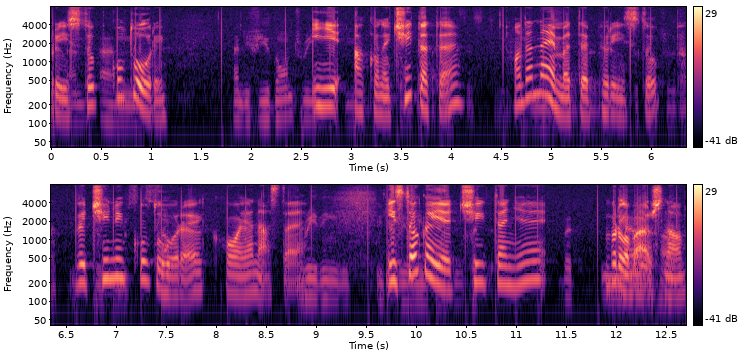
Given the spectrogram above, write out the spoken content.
pristup kulturi. I ako ne čitate, onda nemate pristup većini kulture koja nastaje. Iz toga je čitanje vrlo važno.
